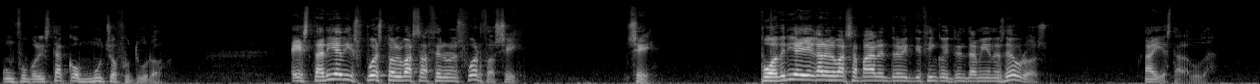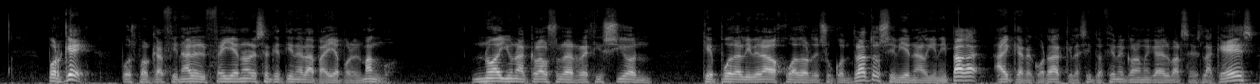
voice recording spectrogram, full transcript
un futbolista con mucho futuro. ¿Estaría dispuesto el Barça a hacer un esfuerzo? Sí. Sí. ¿Podría llegar el Barça a pagar entre 25 y 30 millones de euros? Ahí está la duda. ¿Por qué? Pues porque al final el Feyenoord es el que tiene la paella por el mango. No hay una cláusula de rescisión que pueda liberar al jugador de su contrato si viene alguien y paga. Hay que recordar que la situación económica del Barça es la que es,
